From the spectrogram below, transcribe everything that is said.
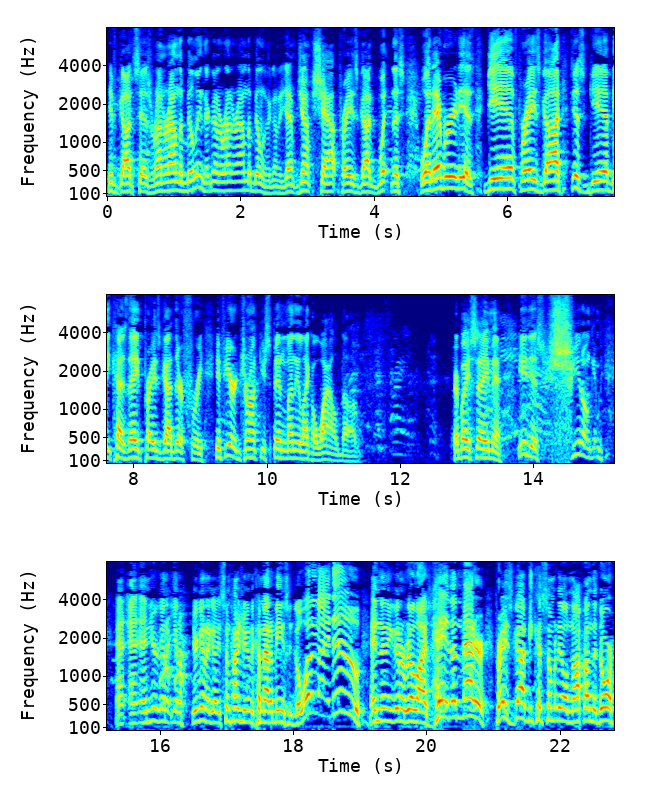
If God says run around the building, they're going to run around the building. They're going to jump, jump, shout, praise God, witness, whatever it is. Give, praise God. Just give because they, praise God, they're free. If you're drunk, you spend money like a wild dog. Everybody say amen. You just, you don't get me. And, and, you're gonna, you know, you're gonna go, sometimes you're gonna come out of meetings and go, what did I do? And then you're gonna realize, hey, it doesn't matter. Praise God, because somebody will knock on the door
